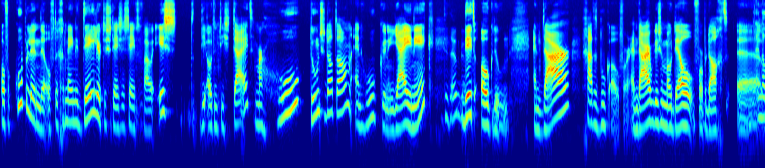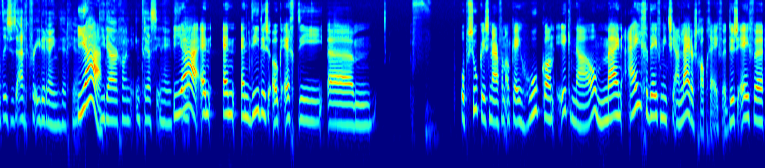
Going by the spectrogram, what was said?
overkoepelende of de gemene deler tussen deze 70 vrouwen is die authenticiteit. Maar hoe doen ze dat dan? En hoe kunnen jij en ik Dit ook doen. dit ook doen? En daar gaat het boek over. En daar heb ik dus een model voor bedacht. eh, En dat is dus eigenlijk voor iedereen, zeg je. ja. Die daar gewoon interesse in heeft. Ja, en, en, en die dus ook echt die ehm, op zoek is naar van oké, hoe kan ik nou mijn eigen definitie aan leiderschap geven? Dus even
